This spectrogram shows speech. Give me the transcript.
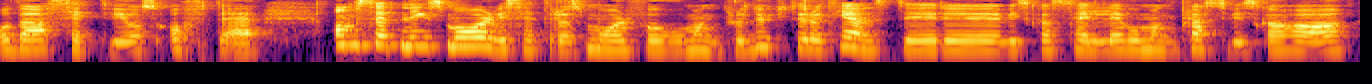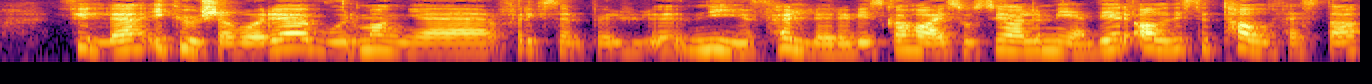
og da setter vi oss ofte omsetningsmål, vi setter oss mål for hvor mange produkter og tjenester eh, vi skal selge, hvor mange plasser vi skal ha, fylle i kursene våre, hvor mange f.eks. nye følgere vi skal ha i sosiale medier. Alle disse tallfesta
